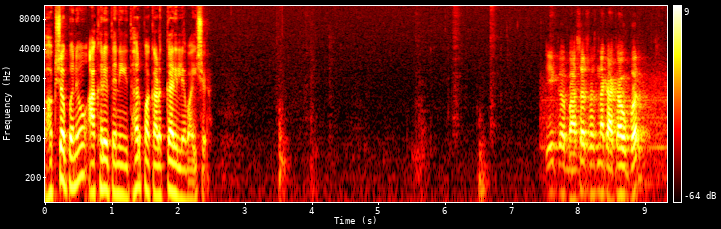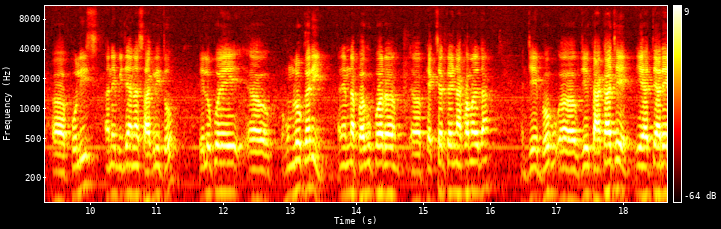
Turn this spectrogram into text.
ભક્ષક બન્યો. આખરે તેની ધરપકડ કરી લેવાઈ છે. એક બાસઠ વર્ષના કાકા ઉપર પોલીસ અને બીજાના સાગરીતો, એ લોકોએ હુમલો કરી અને એમના પગ ઉપર ફ્રેક્ચર કરી નાખવામાં હતા. જે ભોગ જે કાકા છે, એ અત્યારે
